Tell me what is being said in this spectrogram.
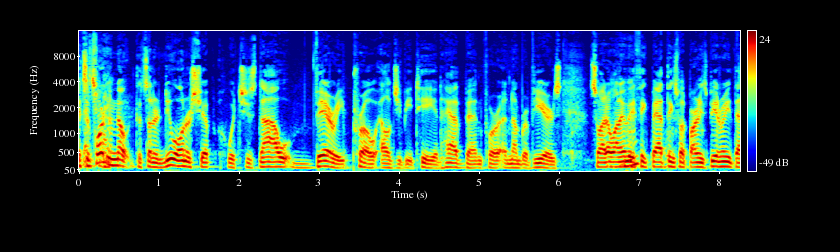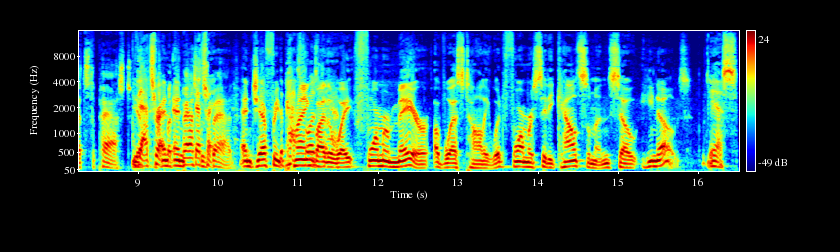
It's important to note that's under new ownership, which is now very pro LGBT and have been for a number of years. So I don't want anybody to think bad things about Barney's Beanery. That's the past. That's right. But the And- past That's was right. bad. And Jeffrey Prang, was by the way, former mayor of West Hollywood, former city councilman, so he knows. Yes.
